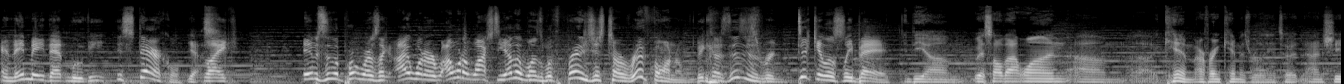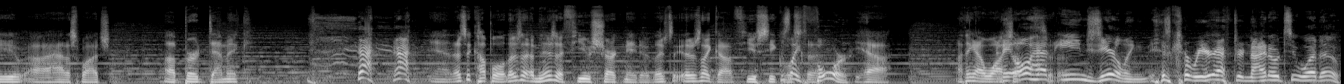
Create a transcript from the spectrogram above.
and they made that movie hysterical. Yes. Like, it was to the point where I was like, I want to, I want to watch the other ones with friends just to riff on them because this is ridiculously bad. the um, we saw that one. Um, uh, Kim, our friend Kim, is really into it, and she uh, had us watch uh, Birdemic. yeah, there's a couple. There's a, I mean, there's a few Sharknado. There's there's like a few sequels. like to- four. Yeah. I think I watched. They all have. Ian Ziering, his career after 90210.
